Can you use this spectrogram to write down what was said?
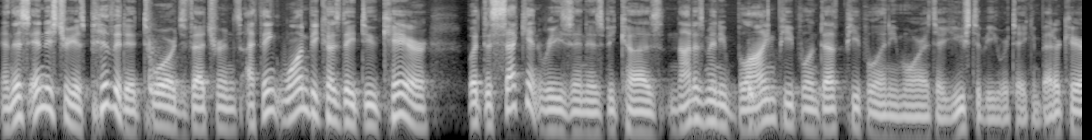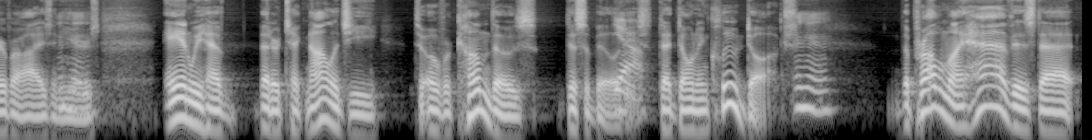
And this industry has pivoted towards veterans. I think one because they do care, But the second reason is because not as many blind people and deaf people anymore as there used to be. We're taking better care of our eyes and mm-hmm. ears, and we have better technology to overcome those disabilities Yeah. that don't include dogs. Mm-hmm. The problem I have is that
